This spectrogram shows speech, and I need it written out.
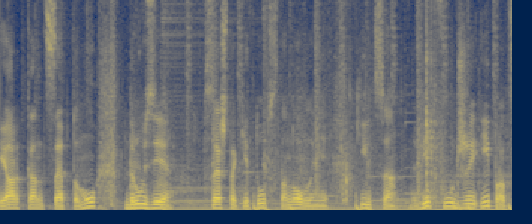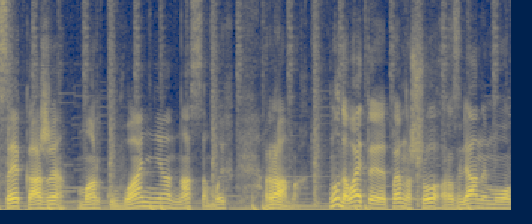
QR Concept. Тому, друзі, все ж таки тут встановлені кільця від Fuji, і про це каже маркування на самих рамах. Ну, давайте, певно, що розглянемо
